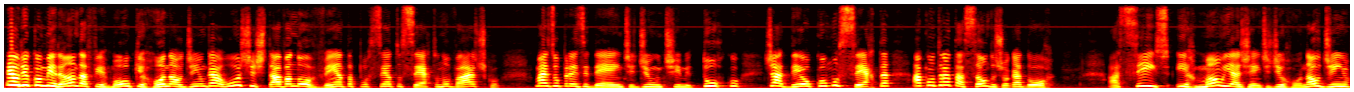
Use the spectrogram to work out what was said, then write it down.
Eurico Miranda afirmou que Ronaldinho Gaúcho estava 90% certo no Vasco, mas o presidente de um time turco já deu como certa a contratação do jogador. Assis, irmão e agente de Ronaldinho,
